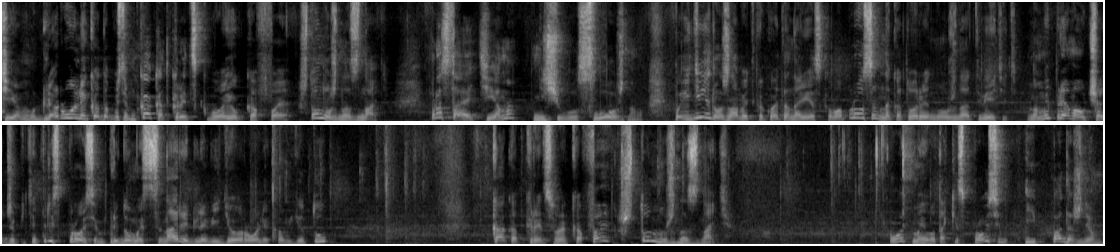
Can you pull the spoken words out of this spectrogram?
тему для ролика, допустим, как открыть свое кафе. Что нужно знать? Простая тема, ничего сложного. По идее должна быть какая-то нарезка вопросов, на которые нужно ответить. Но мы прямо у ChatGPT-3 спросим, придумай сценарий для видеоролика в YouTube. Как открыть свое кафе, что нужно знать. Вот мы его так и спросим и подождем.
